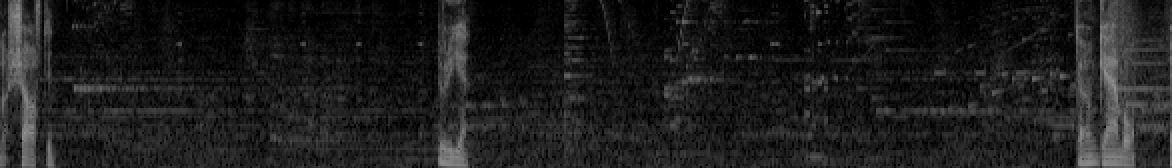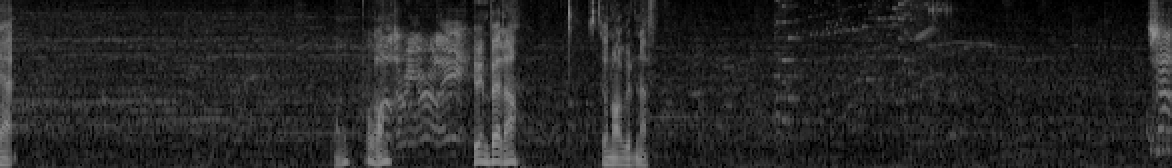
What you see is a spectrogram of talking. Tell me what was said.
I got shafted. Do it again. Don't gamble, chat. Oh, go on. Doing better. Still not good enough. Something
